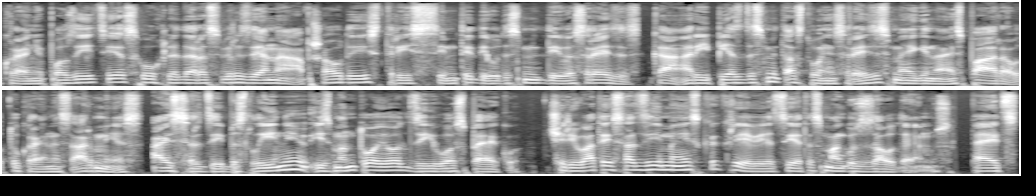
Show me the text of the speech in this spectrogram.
Ukraiņu pozīcijas Vuhļadaras virzienā apšaudījis 322 reizes, kā arī 58 reizes mēģinājis pāraut Ukrainas armijas aizsardzības līniju, izmantojot dzīvo spēku. Čirivatīs atzīmējis, ka Krievija cieta smagus zaudējumus. Pēc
